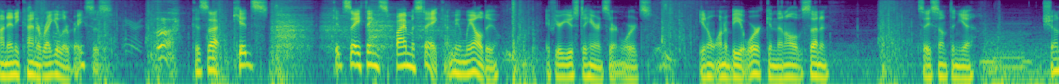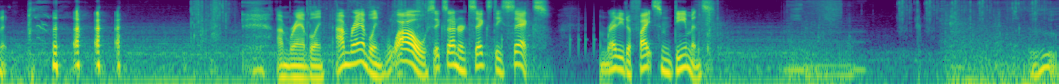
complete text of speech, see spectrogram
on any kind of regular basis. Because uh, kids, kids say things by mistake. I mean, we all do. If you're used to hearing certain words, you don't want to be at work and then all of a sudden say something you shun it. I'm rambling. I'm rambling. Whoa, 666. I'm ready to fight some demons. Ooh.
